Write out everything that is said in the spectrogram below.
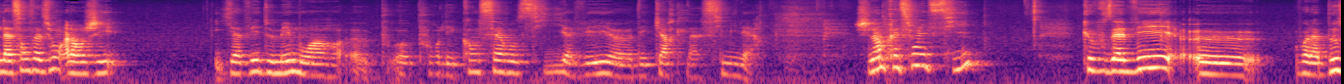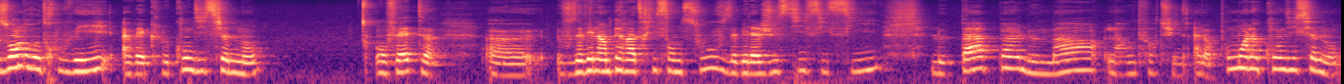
la sensation. Alors, j'ai. Il y avait de mémoire euh, pour, les cancers aussi, il y avait euh, des cartes là similaires. J'ai l'impression ici que vous avez voilà, besoin de retrouver avec le conditionnement, en fait, euh, vous avez l'impératrice en dessous, vous avez la justice ici, le pape, le mât, la roue de fortune. Alors pour moi, le conditionnement,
